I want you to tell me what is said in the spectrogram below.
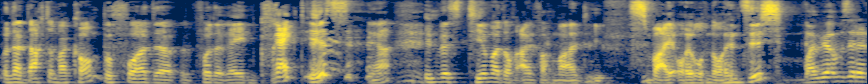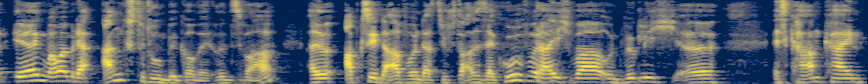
Und dann dachte man, komm, bevor der, bevor der Reden gefreckt ist, ja, investieren wir doch einfach mal die 2,90 Euro. Weil wir haben es ja dann irgendwann mal mit der Angst zu tun bekommen. Und zwar, also abgesehen davon, dass die Straße sehr kurvenreich war und wirklich, äh, es kam kein,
